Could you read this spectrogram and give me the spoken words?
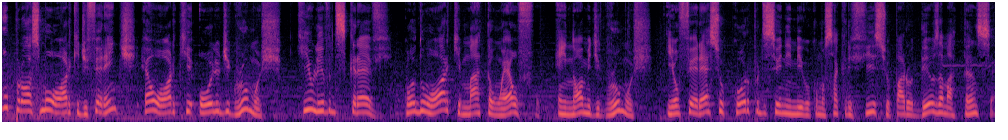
O próximo orc diferente é o orc Olho de Grumos, que o livro descreve. Quando um orc mata um elfo em nome de Grumos, e oferece o corpo de seu inimigo como sacrifício para o deus da matança,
